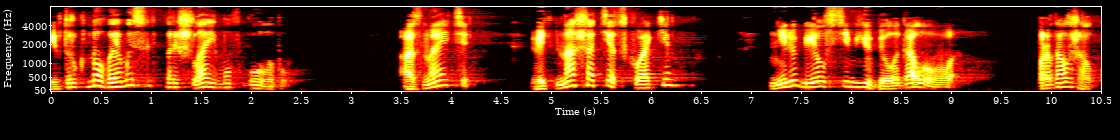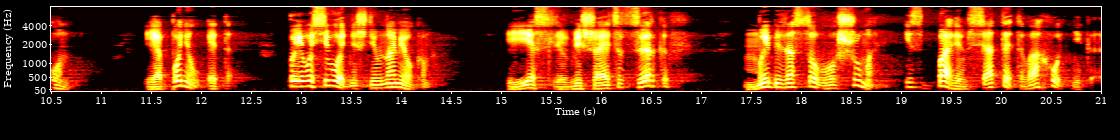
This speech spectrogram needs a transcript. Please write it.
И вдруг новая мысль пришла ему в голову. А знаете, ведь наш отец Хуакин не любил семью Белоголового, продолжал он. Я понял это по его сегодняшним намекам. Если вмешается церковь, мы без особого шума избавимся от этого охотника.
